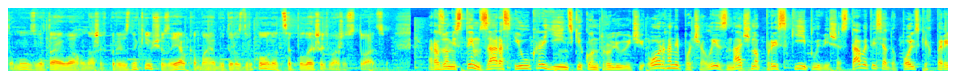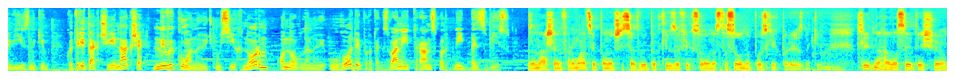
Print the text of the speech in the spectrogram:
Тому звертаю увагу наших перевізників, що заявка має бути роздрукована, це полегшить вашу ситуацію. Разом із тим, зараз і українські контролюючі органи почали значно прискіпливіше ставитися до польських перевізників, котрі так чи інакше не виконують усіх норм оновленої угоди про так званий транспортний безвіз. За нашою інформацією, понад 60 випадків зафіксовано стосовно польських перевізників. Слід наголосити, що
